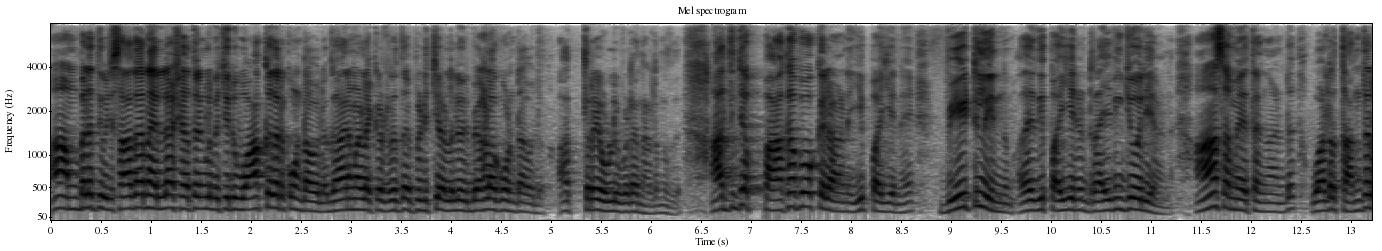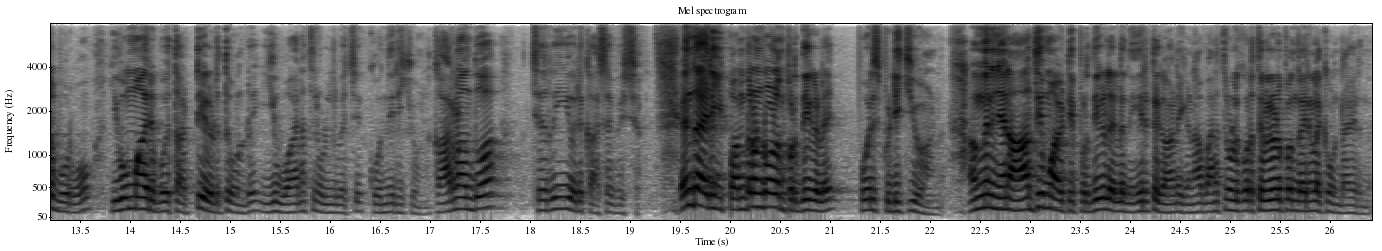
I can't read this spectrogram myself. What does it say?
ആ അമ്പലത്തിൽ വെച്ച് സാധാരണ എല്ലാ ക്ഷേത്രങ്ങളിലും വെച്ച് ഒരു വാക്ക് തർക്കം ഉണ്ടാവുമല്ലോ. ഗാനമേളയ്ക്ക് എടുത്ത് പിടിച്ചുള്ളിൽ ഒരു ബഹളമൊക്കെ ഉണ്ടാവുമല്ലോ. അത്രയേ ഉള്ളൂ ഇവിടെ നടന്നത്. അതിന്റെ പകപോക്കലാണ് ഈ പയ്യനെ വീട്ടിൽ നിന്നും അതായത് ഈ പയ്യന് ഡ്രൈവിംഗ് ജോലിയാണ്. ആ സമയത്തെങ്ങാണ്ട് വളരെ തന്ത്രപൂർവം ഇവന്മാർ പോയി തട്ടിയെടുത്തുകൊണ്ട് ഈ വനത്തിനുള്ളിൽ വെച്ച് കൊന്നിരിക്കുകയാണ് കാരണം എന്തുവാ? ചെറിയൊരു കശവിശ എന്തായാലും ഈ പന്ത്രണ്ടോളം പ്രതികളെ പോലീസ് പിടിക്കുകയാണ് അങ്ങനെ ഞാൻ ആദ്യമായിട്ട് ഈ പ്രതികളെല്ലാം നേരിട്ട് കാണിക്കണം. ആ വനത്തിനുള്ളിൽ കുറേ തെളിവെടുപ്പും കാര്യങ്ങളൊക്കെ ഉണ്ടായിരുന്നു.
